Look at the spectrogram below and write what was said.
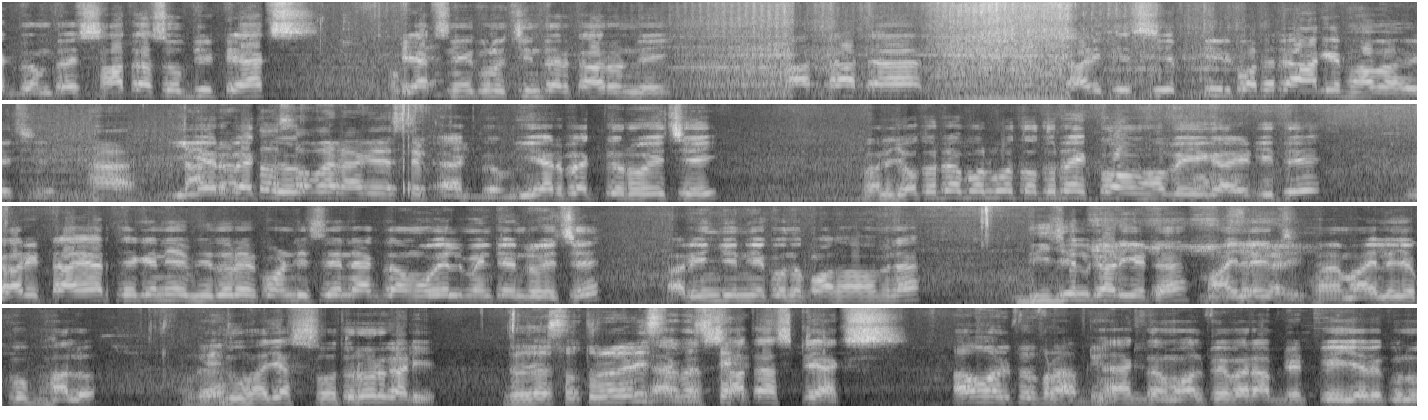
একদম তাই সাতাশ অব্দি ট্যাক্স ট্যাক্স নিয়ে কোনো চিন্তার কারণ নেই। আর টাটা গাড়িতে সেফটির কথাটা আগে ভাবা হয়েছে। হ্যাঁ টাটার bag তো সবার আগে একদম ইয়ার ব্যাগ তো রয়েছেই। মানে যতটা বলব ততটাই কম হবে এই গাড়িটিতে। গাড়ির টায়ার থেকে নিয়ে ভিতরের কন্ডিশন একদম ওয়েল মেনটেন রয়েছে। আর ইঞ্জিন নিয়ে কোনো কথা হবে না। ডিজেল গাড়ি এটা মাইলেজ। হ্যাঁ মাইলেজও খুব ভালো। দু হাজার সতেরোর গাড়ি। দু হাজার সতেরো গাড়ি সাতাশ ট্যাক্স একদম অল পেপার আপডেট পেয়ে যাবে কোনো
